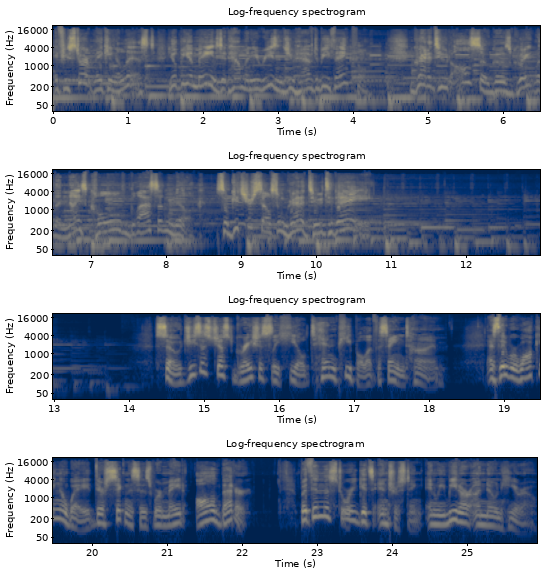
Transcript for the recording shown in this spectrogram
If you start making a list, you'll be amazed at how many reasons you have to be thankful. Gratitude also goes great with a nice cold glass of milk. So get yourself some gratitude today. So, Jesus just graciously healed 10 people at the same time. As they were walking away, their sicknesses were made all better. But then the story gets interesting, and we meet our unknown hero.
